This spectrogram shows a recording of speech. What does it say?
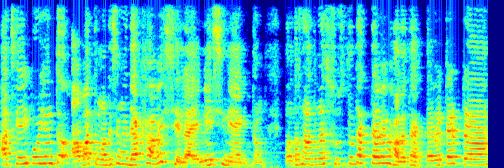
আজকে এই পর্যন্ত আবার তোমাদের সঙ্গে দেখা হবে। সেলাই মেশিনে একদম। ততক্ষণ তোমার সুস্থ থাকতে হবে, ভালো থাকতে হবে। টাটা!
